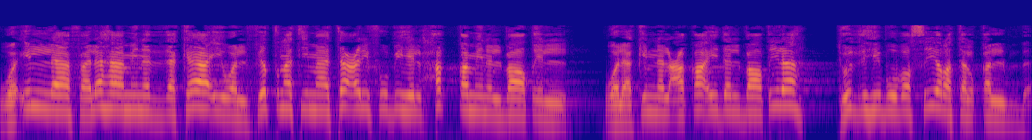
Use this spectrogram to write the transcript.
وإلا فلها من الذكاء والفطنة ما تعرف به الحق من الباطل ولكن العقائد الباطلة تذهب بصيرة القلب.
